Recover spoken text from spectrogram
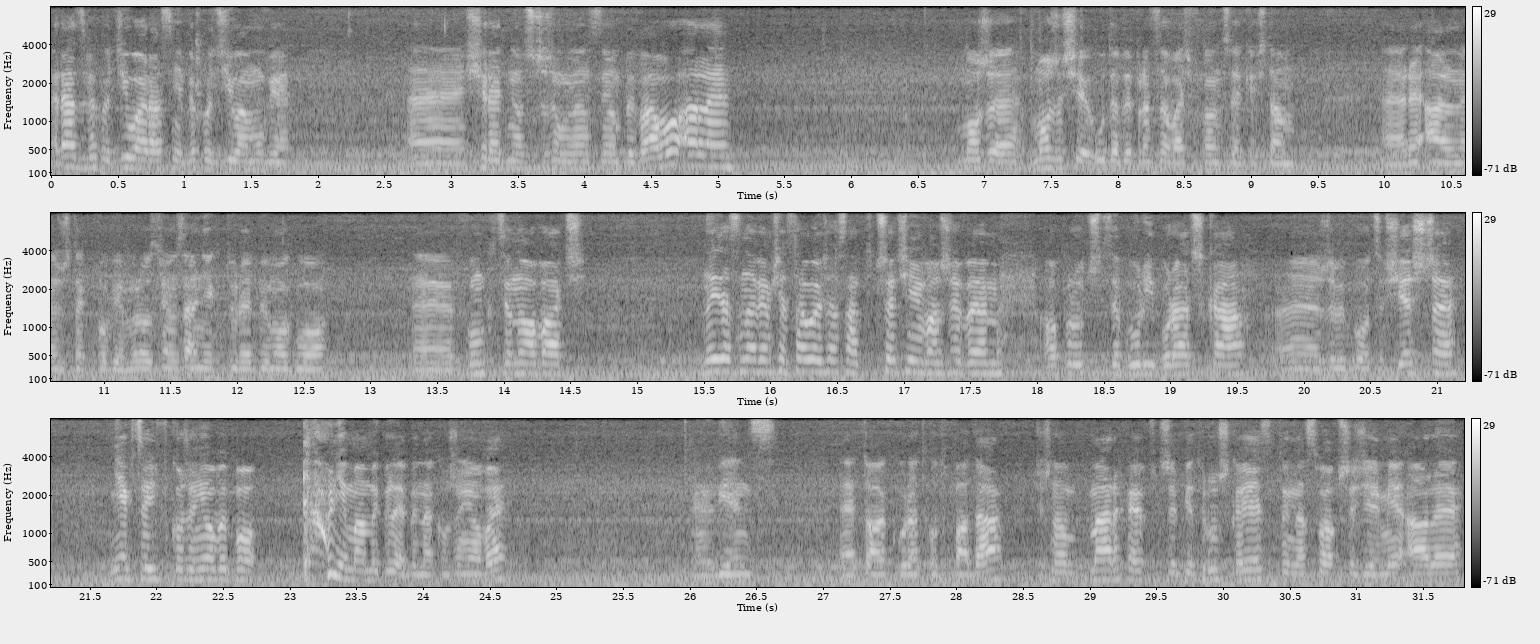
raz wychodziła, raz nie wychodziła, mówię, e, średnio szczerze mówiąc nie bywało, ale może, może się uda wypracować w końcu jakieś tam e, realne, że tak powiem, rozwiązanie, które by mogło e, funkcjonować. No i zastanawiam się cały czas nad trzecim warzywem, oprócz cebuli, buraczka, e, żeby było coś jeszcze. Nie chcę iść w korzeniowe, bo nie mamy gleby na korzeniowe, E, więc e, to akurat odpada. Przecież no marchew czy pietruszka jest tutaj na słabsze ziemię, ale e,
